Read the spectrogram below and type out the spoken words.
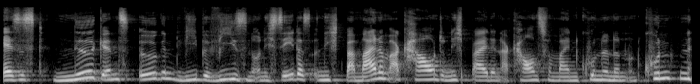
Es ist nirgends irgendwie bewiesen und ich sehe das nicht bei meinem Account und nicht bei den Accounts von meinen Kundinnen und Kunden,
